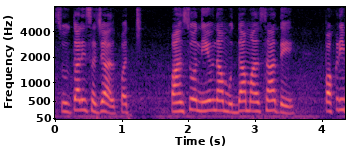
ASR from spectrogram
સુડતાલીસ હજાર પાંચસો નેવના મુદ્દામાલ સાથે પકડી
